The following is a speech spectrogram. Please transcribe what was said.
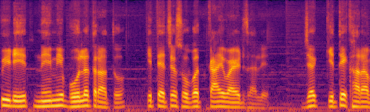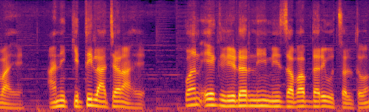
पीडित नेहमी बोलत राहतो की त्याच्यासोबत काय वाईट झाले. जग किती खराब आहे आणि किती लाचार आहे. पण एक लीडर नेहमी जबाबदारी उचलतो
